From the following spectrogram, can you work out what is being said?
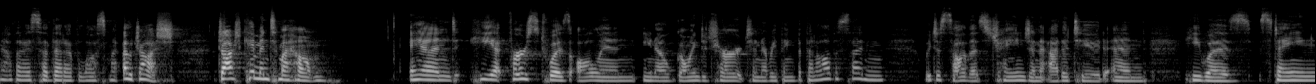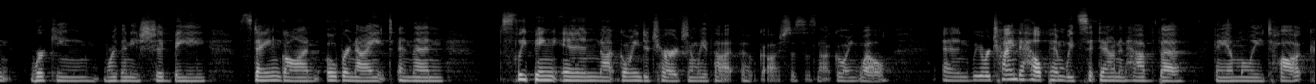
now that I said that, I've lost my. Oh, Josh. Josh came into my home, and he at first was all in, you know, going to church and everything. But then all of a sudden, we just saw this change in attitude, and he was staying working more than he should be, staying gone overnight, and then sleeping in, not going to church. And we thought, oh gosh, this is not going well. And we were trying to help him. We'd sit down and have the family talk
